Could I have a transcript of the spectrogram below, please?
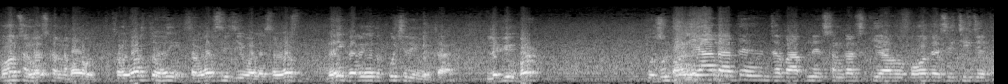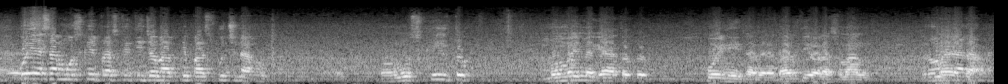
बहुत संघर्ष करना बहुत। संघर्ष तो है ही संघर्ष ही जीवन है संघर्ष नहीं करेंगे तो कुछ नहीं मिलता है। लेकिन बट कुछ दिन याद आते हैं जब आपने संघर्ष किया हो बहुत ऐसी चीज़ें। कोई ऐसा मुश्किल परिस्थिति जब आपके पास कुछ ना हो? मुश्किल तो मुंबई में गया तो, तो कोई नहीं था मेरा धरती और आसमान। मैं था। था।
